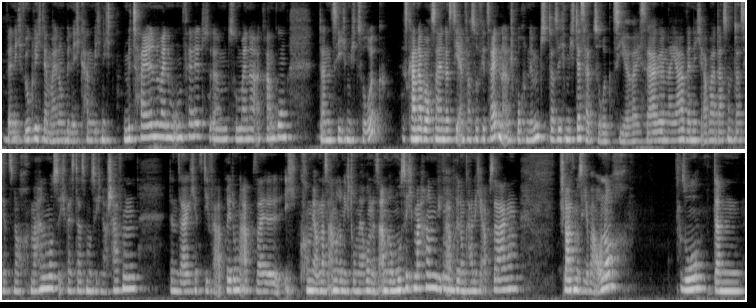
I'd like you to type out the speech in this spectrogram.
Wenn ich wirklich der Meinung bin, ich kann mich nicht mitteilen in meinem Umfeld ähm, zu meiner Erkrankung, dann ziehe ich mich zurück es kann aber auch sein, dass die einfach so viel Zeit in Anspruch nimmt, dass ich mich deshalb zurückziehe, weil ich sage, na ja, wenn ich aber das und das jetzt noch machen muss, ich weiß, das muss ich noch schaffen, dann sage ich jetzt die Verabredung ab, weil ich komme ja um das andere nicht drum herum. Das andere muss ich machen, die mhm. Verabredung kann ich absagen. Schlafen muss ich aber auch noch. So, dann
